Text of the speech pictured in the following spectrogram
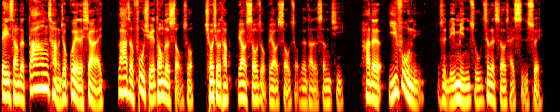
悲伤的当场就跪了下来。拉着傅学通的手说：“求求他不要收走，不要收走，这是他的生计。”他的姨父女就是林明珠，这个时候才十岁，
